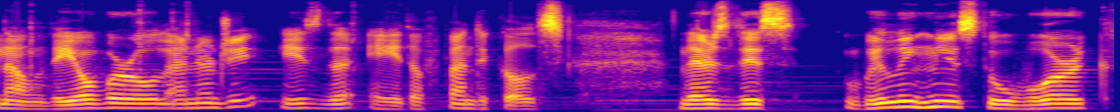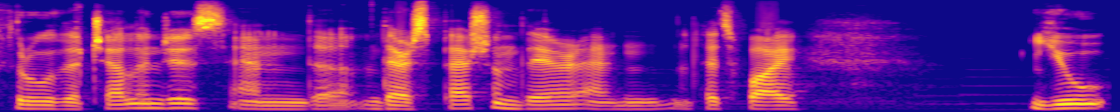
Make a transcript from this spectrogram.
Now, the overall energy is the Eight of Pentacles. There's this willingness to work through the challenges and uh, there's passion there and that's why you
